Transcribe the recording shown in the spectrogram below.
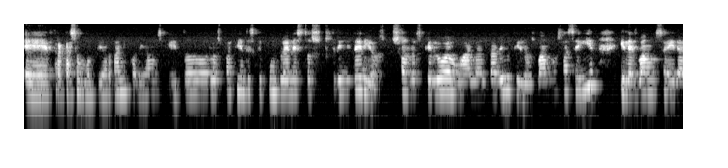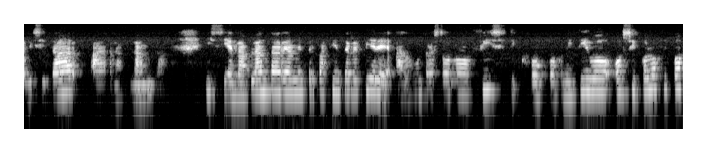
eh, fracaso multiorgánico, digamos que todos los pacientes que cumplen estos criterios son los que luego a la alta de UCI los vamos a seguir y les vamos a ir a visitar a la planta. Y si en la planta realmente el paciente refiere a algún trastorno físico, cognitivo o psicológico,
